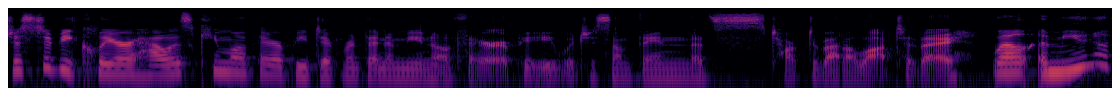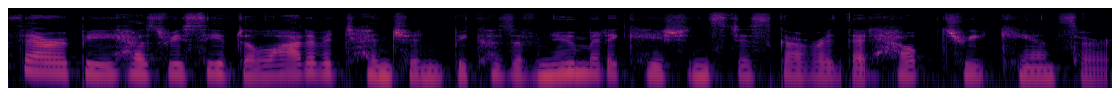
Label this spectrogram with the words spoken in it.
Just to be clear, how is chemotherapy different than immunotherapy, which is something that's talked about a lot today? Well, immunotherapy has received a lot of attention because of new medications discovered that help treat cancer.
